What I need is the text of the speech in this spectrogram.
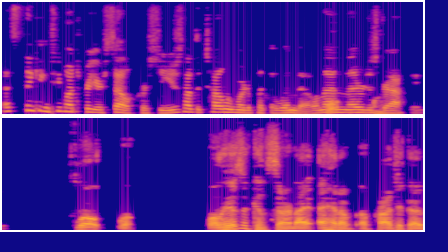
That's thinking too much for yourself, Christy. You just have to tell them where to put the window, and then well, they're just drafting. Well, well, well. Here's a concern. I, I had a, a, project I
